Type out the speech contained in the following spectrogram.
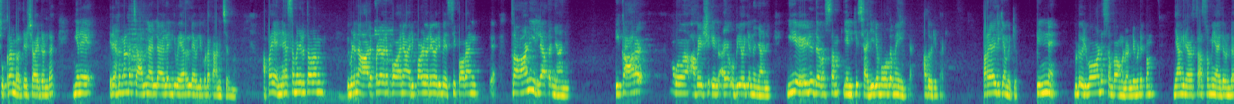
ശുക്രൻ പ്രത്യക്ഷമായിട്ടുണ്ട്. ഇങ്ങനെ ഗ്രഹങ്ങളുടെ ചാലന അല്ല അയാൾ എനിക്ക് വേറെ ലെവലിൽ കൂടെ കാണിച്ചു തന്നു. അപ്പം എന്നെ സംബന്ധിച്ചിടത്തോളം ഇവിടുന്ന് ആലപ്പുഴ വരെ പോകാനോ അരിപ്പാട് വരെ ഒരു ബസ്സിൽ പോകാൻ ത്രാണിയില്ലാത്ത ഞാൻ ഈ കാറ് അപേക്ഷ ഉപയോഗിക്കുന്ന ഞാൻ ഈ ഏഴ് ദിവസം എനിക്ക് ശരീരബോധമേ ഇല്ല. അതൊരു കാര്യം. പറയാതിരിക്കാൻ പറ്റും. പിന്നെ ഇവിടെ ഒരുപാട് സംഭവങ്ങളുണ്ട്. ഇവിടെ ഇപ്പം ഞാൻ ഗൃഹസ്ഥാശ്രമി ആയതുകൊണ്ട്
